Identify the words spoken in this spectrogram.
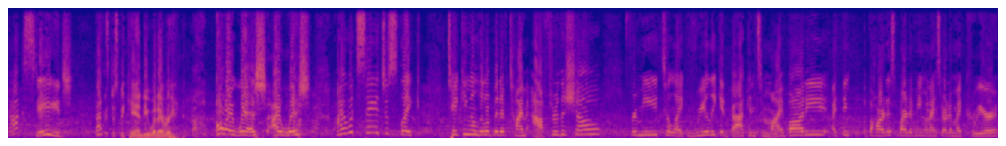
backstage that's Could just be candy, whatever. Oh, I wish. I wish. I would say just like taking a little bit of time after the show for me to like really get back into my body. I think the hardest part of me when I started my career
